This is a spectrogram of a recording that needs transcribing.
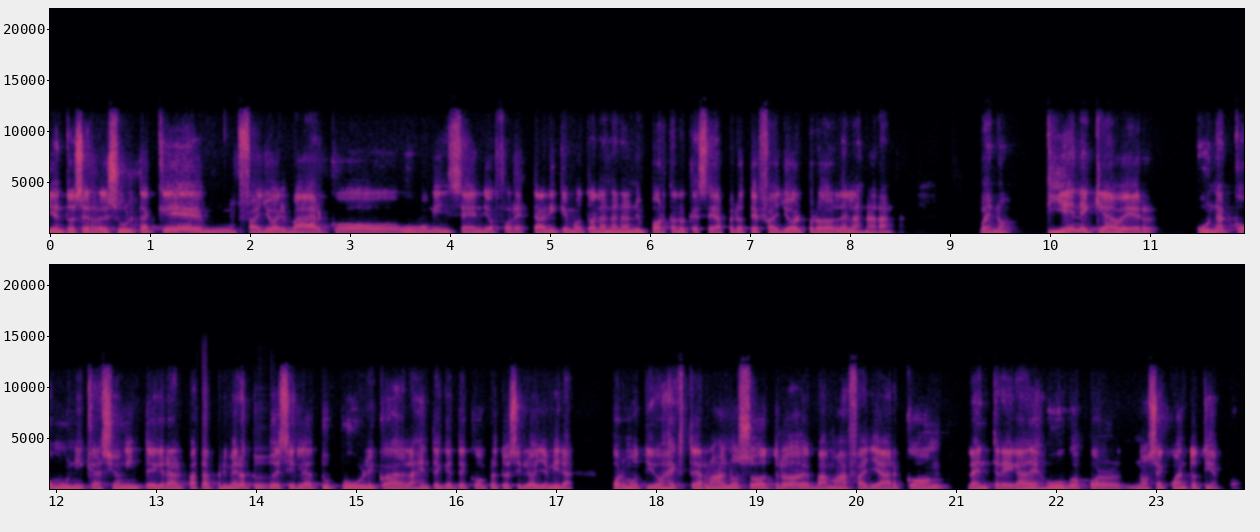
y entonces resulta que mm, falló el barco, hubo un incendio forestal y quemó toda la nana, no importa lo que sea, pero te falló el proveedor de las naranjas. Bueno, tiene que haber una comunicación integral para primero tú decirle a tu público, a la gente que te compra, tú decirle, oye, mira, por motivos externos a nosotros vamos a fallar con la entrega de jugos por no sé cuánto tiempo.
